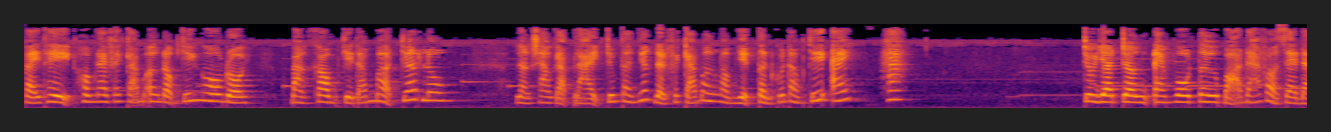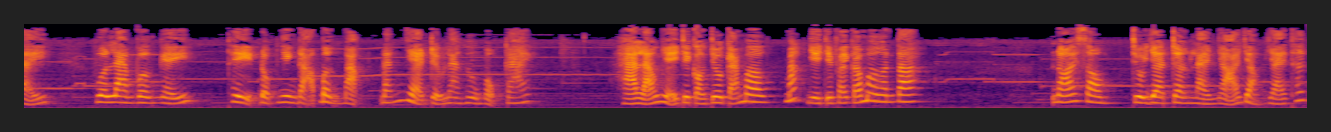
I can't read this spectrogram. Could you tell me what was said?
Vậy thì hôm nay phải cảm ơn đồng chí ngô rồi, bằng không chị đã mệt chết luôn. Lần sau gặp lại, chúng ta nhất định phải cảm ơn lòng nhiệt tình của đồng chí ấy, ha. Chu gia trân đang vô tư bỏ đá vào xe đẩy, vừa làm vừa nghĩ, thì đột nhiên đỏ bừng mặt, đánh nhẹ triệu lan hương một cái hạ lão nhị chị còn chưa cảm ơn mắc gì chị phải cảm ơn anh ta. Nói xong chu gia trân lại nhỏ giọng giải thích.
